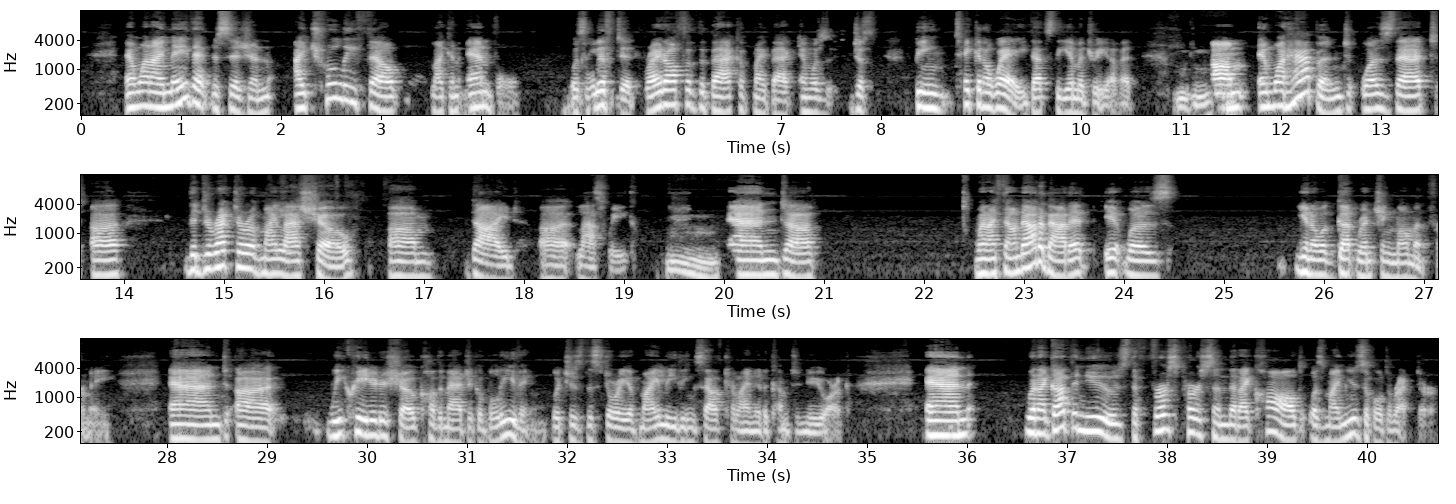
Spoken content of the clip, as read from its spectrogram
And when I made that decision, I truly felt like an anvil was lifted right off of the back of my back and was just being taken away. That's the imagery of it. hmm Um, and what happened was that uh, the director of my last show um, died uh, last week. Mm. And uh, when I found out about it, it was, you know, a gut wrenching moment for me. And uh, we created a show called The Magic of Believing, which is the story of my leaving South Carolina to come to New York. And when I got the news, the first person that I called was my musical director.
